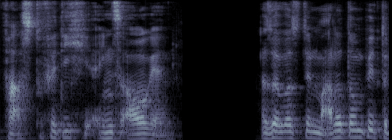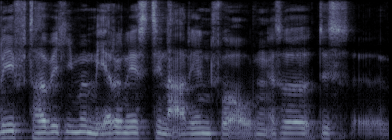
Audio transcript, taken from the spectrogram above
fasst du für dich ins Auge? Also was den Marathon betrifft, habe ich immer mehrere Szenarien vor Augen. Also das, äh,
